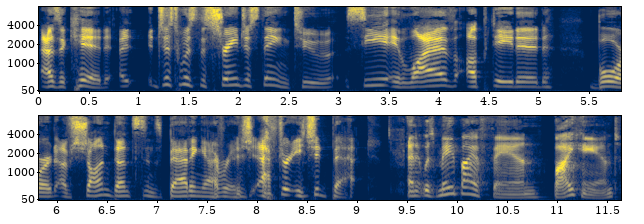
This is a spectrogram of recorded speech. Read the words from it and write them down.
as a kid. It just was the strangest thing to see a live updated board of Sean Dunston's batting average after each at bat. And it was made by a fan by hand,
